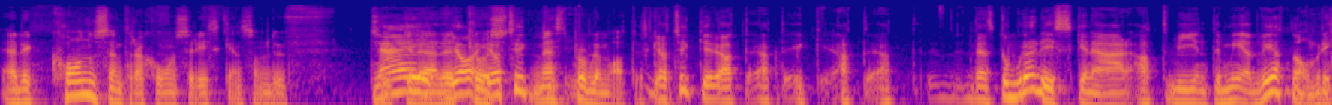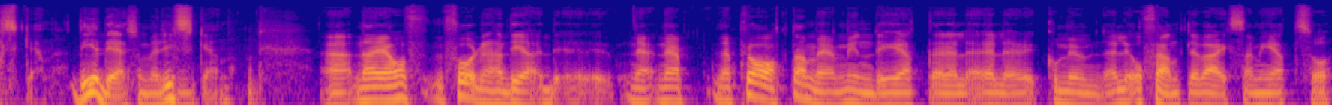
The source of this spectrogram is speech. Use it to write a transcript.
är det koncentrationsrisken som du tycker Nej, är det jag, jag tyck, mest problematiska? Jag tycker att, att, att, att, den stora risken är att vi inte är medvetna om risken. Det är det som är risken. Mm. Uh, när jag för den här del, när, när, jag, när jag pratar med myndigheter eller, eller kommuner eller offentlig verksamhet så,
